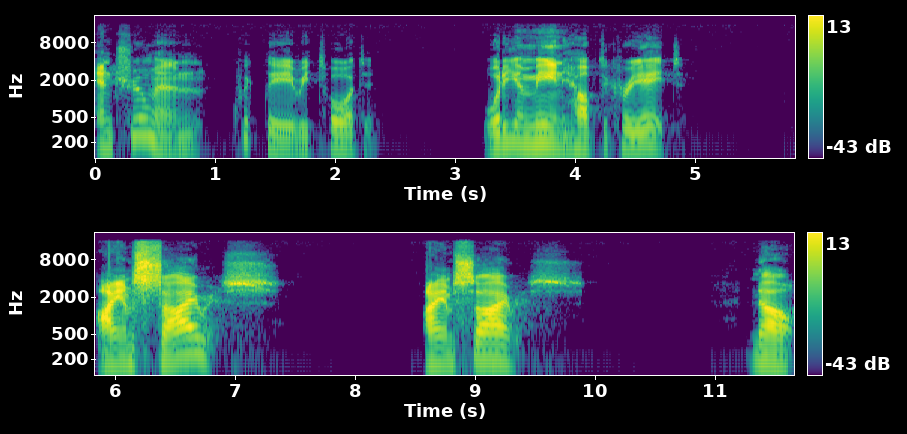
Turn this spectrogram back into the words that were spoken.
And Truman quickly retorted, What do you mean, help to create? I am Cyrus. I am Cyrus. Now,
